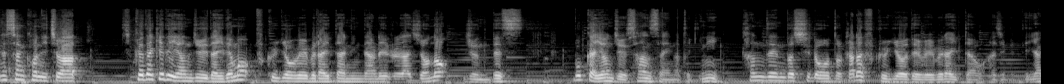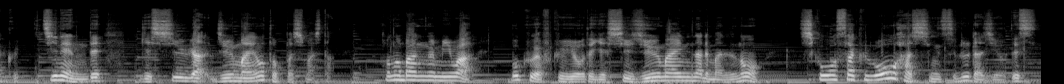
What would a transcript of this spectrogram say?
皆さんこんにちは。聞くだけで40代でも副業ウェブライターになれるラジオのじゅんです。僕は43歳の時に完全度素人から副業でウェブライターを始めて約1年で月収が10万円を突破しました。この番組は僕が副業で月収10万円になるまでの試行錯誤を発信するラジオです。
